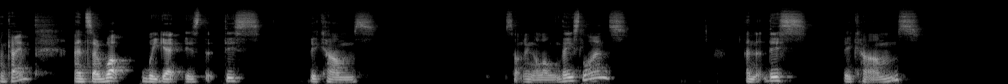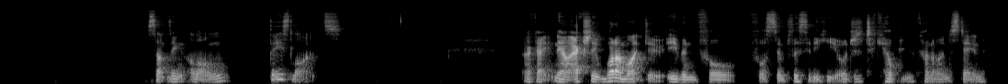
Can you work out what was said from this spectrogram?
Okay, and so what we get is that this becomes something along these lines, and that this becomes something along these lines. Okay, now actually what I might do, even for, for simplicity here, or just to help you kind of understand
